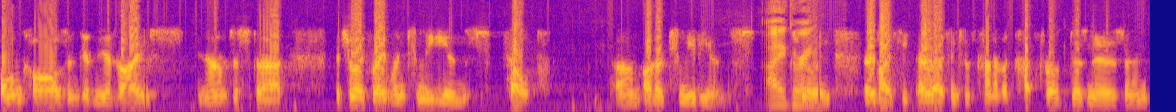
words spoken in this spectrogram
phone calls and give me advice. You know, just uh, it's really great when comedians help um, other comedians. I agree. Really, everybody everybody thinks it's kind of a cutthroat business, and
